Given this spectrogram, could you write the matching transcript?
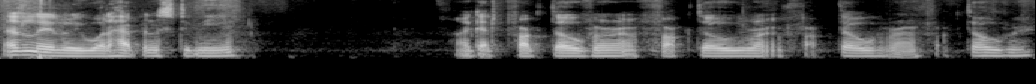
That's literally what happens to me. I get fucked over and fucked over and fucked over and fucked over.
